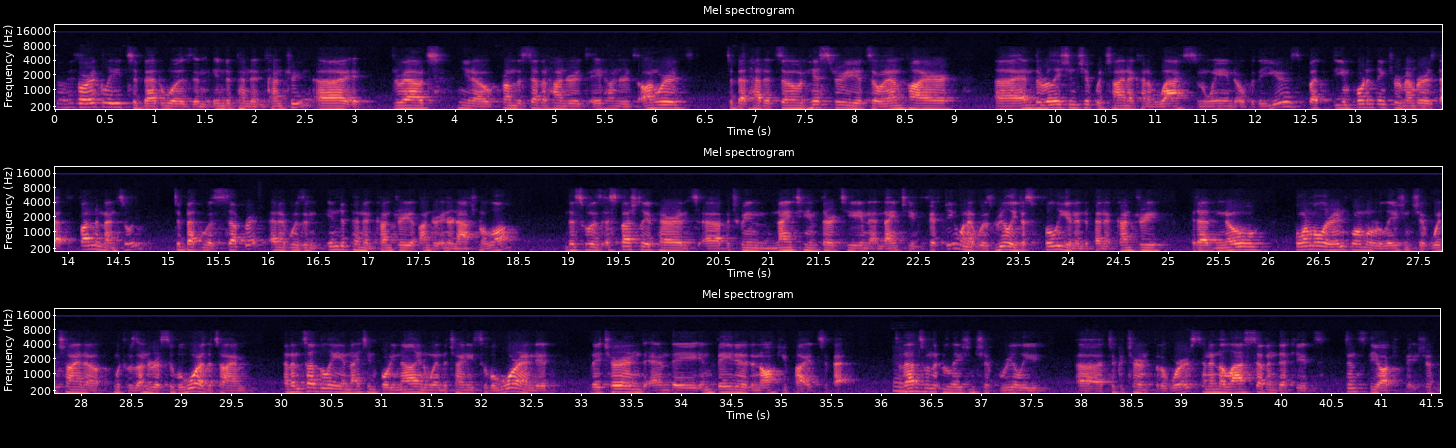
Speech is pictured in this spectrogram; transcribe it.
So historically, Tibet was an independent country. Uh, throughout, you know, from the 700s, 800s onwards, Tibet had its own history, its own empire, uh, and the relationship with China kind of waxed and waned over the years. But the important thing to remember is that fundamentally, Tibet was separate and it was an independent country under international law. This was especially apparent uh, between 1913 and 1950 when it was really just fully an independent country. It had no formal or informal relationship with China, which was under a civil war at the time. And then suddenly in 1949, when the Chinese Civil War ended, they turned and they invaded and occupied Tibet. So mm-hmm. that's when the relationship really uh, took a turn for the worse. And in the last seven decades since the occupation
